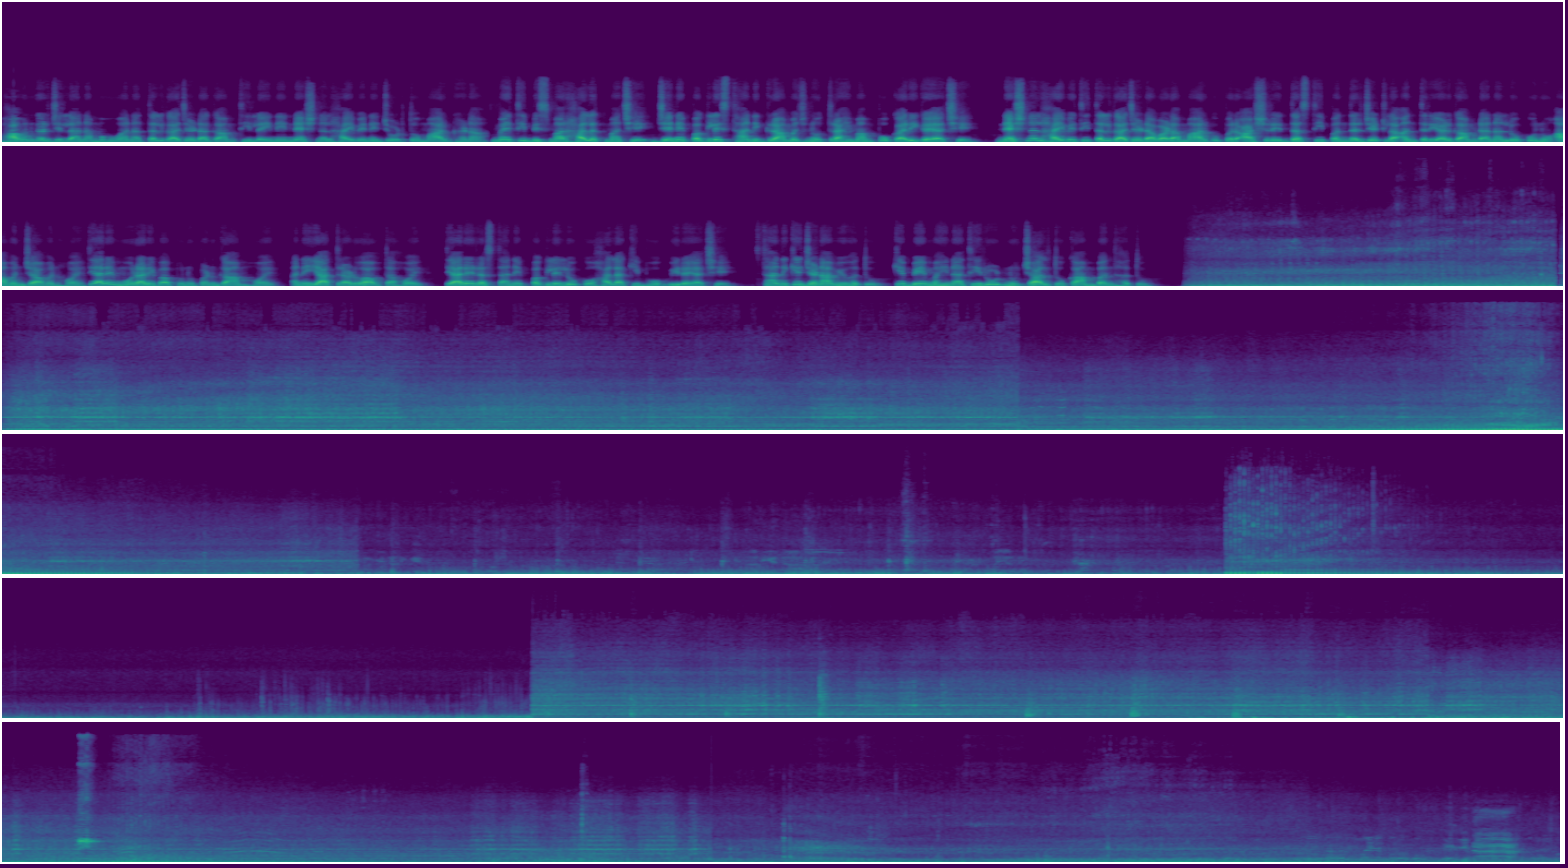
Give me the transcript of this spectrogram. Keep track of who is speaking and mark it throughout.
Speaker 1: ભાવનગર જિલ્લાના મહુવાના તલગાજરડા ગામથી લઈને નેશનલ હાઈવેને જોડતો માર્ગ ઘણા. સમયથી બિસ્માર હાલતમાં છે, જેને પગલે સ્થાનિક ગ્રામજનો ત્રાહિમામ પોકારી ગયા છે. નેશનલ હાઈવેથી તલગાજરડાવાળા માર્ગ ઉપર આશરે દસથી પંદર જેટલા અંતરિયાળ ગામડાના લોકોનું આવન જાવન હોય. ત્યારે મોરારી બાપુનું પણ ગામ હોય અને યાત્રાળુ આવતા હોય, ત્યારે રસ્તાને પગલે લોકો હાલાકી ભોગવી રહ્યા છે. સ્થાનિકે જણાવ્યું હતું કે બે મહિનાથી રોડનું ચાલતું કામ બંધ હતું.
